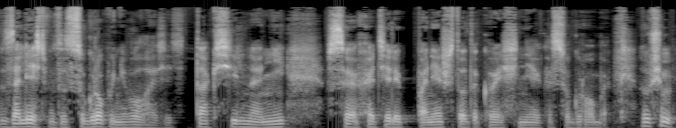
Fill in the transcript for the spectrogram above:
залезть в этот сугроб и не вылазить. Так сильно они все хотели понять, что такое снег и сугробы. В общем,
